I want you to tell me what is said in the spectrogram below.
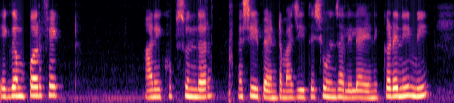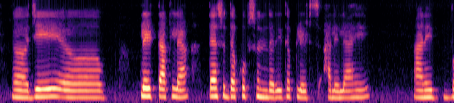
एकदम परफेक्ट आणि खूप सुंदर अशी ही पॅन्ट माझी इथे शिवून झालेली आहे. आणि कडेने मी जे प्लेट टाकल्या त्यासुद्धा खूप सुंदर इथं प्लेट्स आलेल्या आहे. आणि ब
